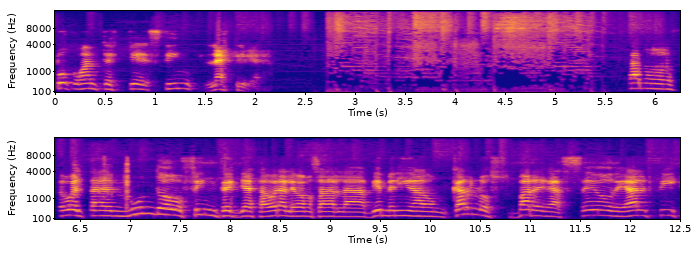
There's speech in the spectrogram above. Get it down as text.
poco antes que Sting la escribiera. Estamos de vuelta en Mundo FinTech y a esta hora le vamos a dar la bienvenida a don Carlos Vargas, CEO de Alfi,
